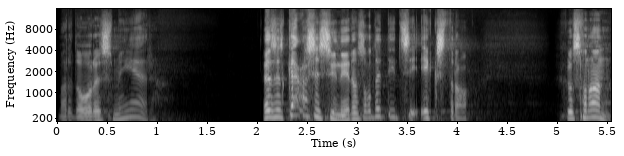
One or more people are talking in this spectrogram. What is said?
Maar daar is meer. Dis 'n Kersseisoen, hè? Daar's altyd iets ekstra. Kom ons gaan aan.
